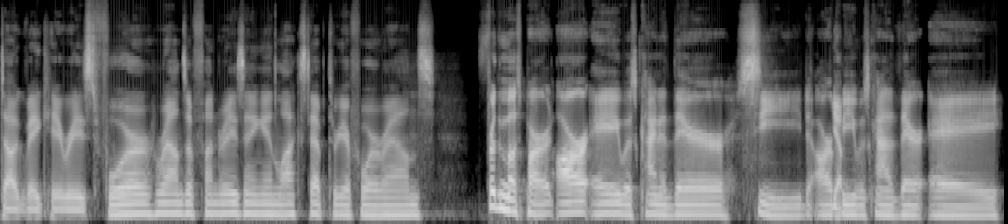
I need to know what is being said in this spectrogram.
Dog Vacay raised four rounds of fundraising in lockstep, three or four rounds. For the most part, RA was kind of their seed, RB yep. was kind of their A,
